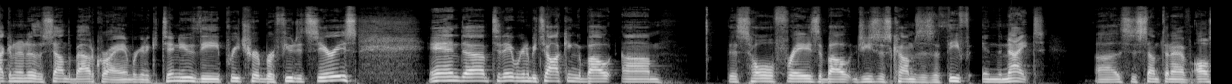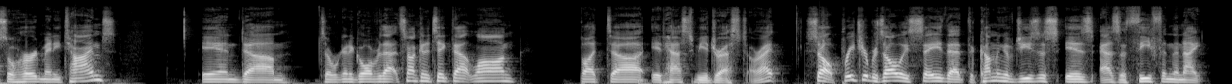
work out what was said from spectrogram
back in another Sound the Battle Cry, and we're going to continue the pre-trib refuted series. And uh, today we're going to be talking about um, this whole phrase about Jesus comes as a thief in the night. Uh, this is something I've also heard many times, and um, so we're going to go over that. It's not going to take that long, but uh, it has to be addressed. All right. So pre-tribbers always say that the coming of Jesus is as a thief in the night.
